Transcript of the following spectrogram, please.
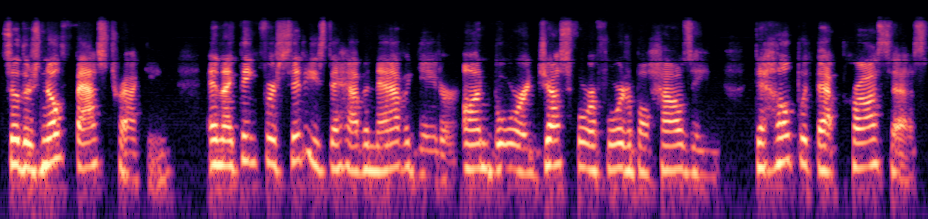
So there's no fast tracking. And I think for cities to have a navigator on board just for affordable housing to help with that process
